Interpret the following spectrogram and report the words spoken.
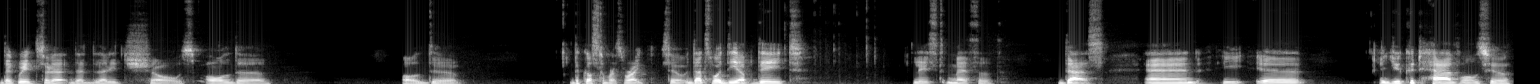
the grid so that, that, that it shows all the all the the customers, right? So that's what the update list method does. And uh, you could have also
